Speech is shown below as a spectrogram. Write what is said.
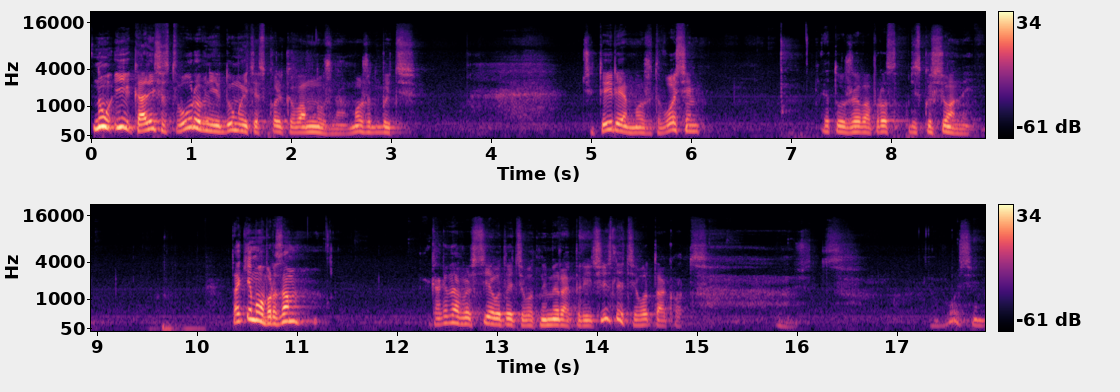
Ну и количество уровней, думайте, сколько вам нужно. Может быть 4, может 8. Это уже вопрос дискуссионный. Таким образом, когда вы все вот эти вот номера перечислите, вот так вот, 8,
